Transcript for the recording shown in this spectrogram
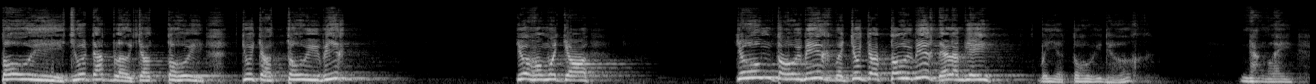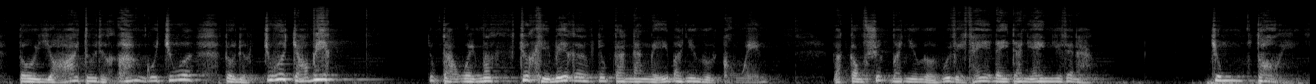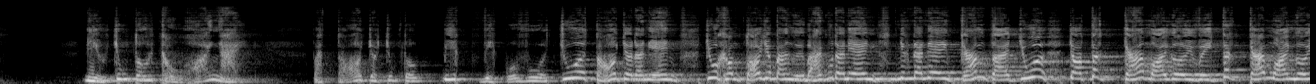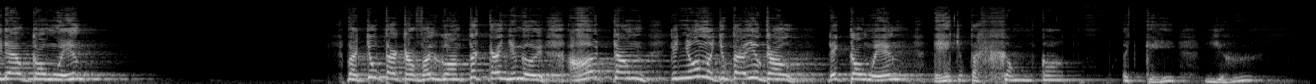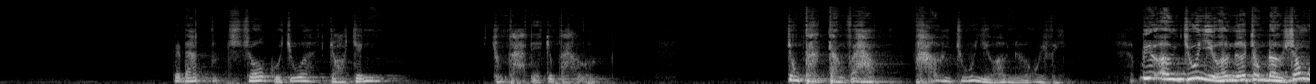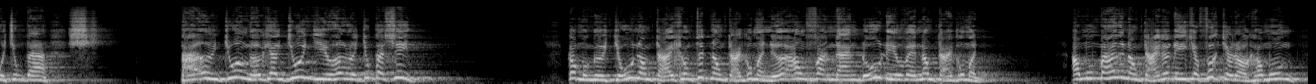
Tôi, Chúa đáp lời cho tôi. Chúa cho tôi biết. Chúa không có cho chúng tôi biết và Chúa cho tôi biết để làm gì? Bây giờ tôi được nâng lên Tôi giỏi, tôi được ơn của Chúa, tôi được Chúa cho biết. Chúng ta quên mất trước khi biết chúng ta năn nỉ bao nhiêu người cầu nguyện và công sức bao nhiêu người. Quý vị thấy ở đây Daniel như thế nào? Chúng tôi điều chúng tôi cầu hỏi ngài và tỏ cho chúng tôi biết việc của vua. Chúa tỏ cho Daniel, Chúa không tỏ cho ba người bạn của Daniel, nhưng Daniel cảm tạ Chúa cho tất cả mọi người vì tất cả mọi người đều cầu nguyện. Và chúng ta cần phải gom tất cả những người ở trong cái nhóm mà chúng ta yêu cầu để cầu nguyện để chúng ta không có ích kỷ giữ cái đáp số của Chúa cho chính chúng ta để chúng ta hưởng. Chúng ta cần phải học tạ ơn Chúa nhiều hơn nữa quý vị. Biết ơn Chúa nhiều hơn nữa trong đời sống của chúng ta. Tạ ơn Chúa, ngợi khen Chúa nhiều hơn là chúng ta xin. Có một người chủ nông trại không thích nông trại của mình nữa. Ông phàn nàn đủ điều về nông trại của mình. Ông muốn bán cái nông trại nó đi cho phức cho rồi. Không muốn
